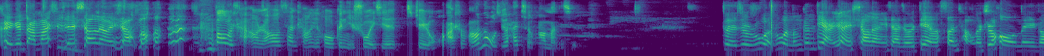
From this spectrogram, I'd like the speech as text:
可以跟大妈事先商量一下吗？包了场，然后散场以后跟你说一些这种话是吗？啊，那我觉得还挺浪漫的，其实。对，就是如果如果能跟电影院商量一下，就是电影散场了之后，那个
